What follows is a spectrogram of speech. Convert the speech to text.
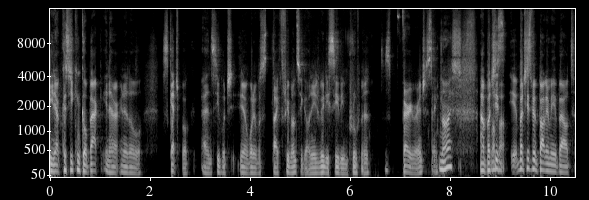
you know, because you can go back in her in a little sketchbook and see what she, you know what it was like three months ago, and you really see the improvement. It's very very interesting. Nice. Uh, but Love she's but she's been bugging me about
